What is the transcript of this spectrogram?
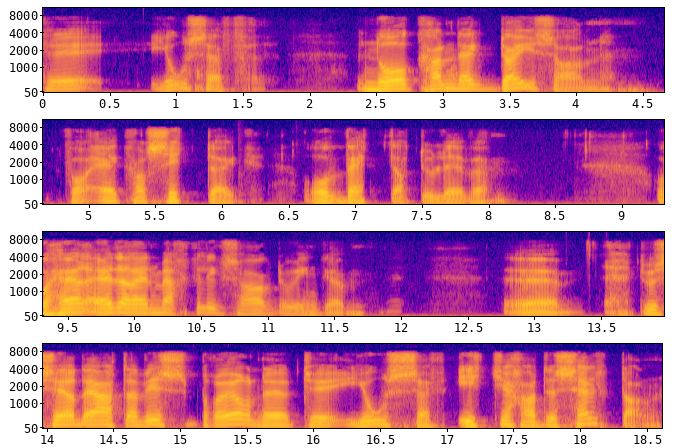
til Josef. Nå kan jeg dø, sa han, for jeg har sett deg og vet at du lever. Og her er det en merkelig sak, du Inge. Eh, du ser det at hvis brødrene til Josef ikke hadde solgt han,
